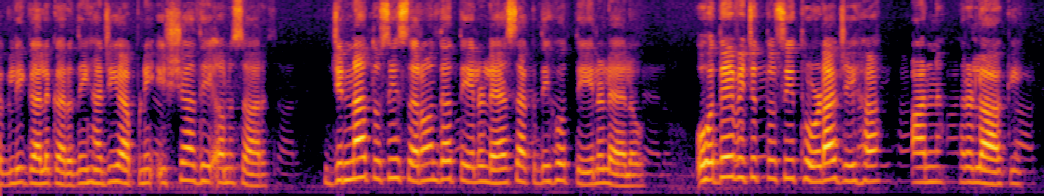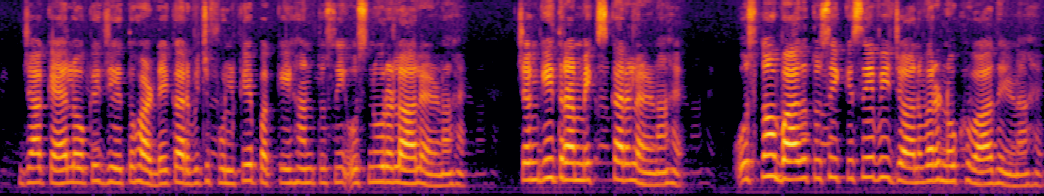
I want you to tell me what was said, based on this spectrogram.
ਅਗਲੀ ਗੱਲ ਕਰਦੇ ਹਾਂ ਜੀ ਆਪਣੀ ਇੱਛਾ ਦੇ ਅਨੁਸਾਰ। ਜਿੰਨਾ ਤੁਸੀਂ ਸਰੋਂ ਦਾ ਤੇਲ ਲੈ ਸਕਦੇ ਹੋ, ਤੇਲ ਲੈ ਲਓ। ਉਹਦੇ ਵਿੱਚ ਤੁਸੀਂ ਥੋੜਾ ਜਿਹਾ ਅੰਨ ਰਲਾ ਕੇ ਜਾਂ ਕਹਿ ਲਓ ਕਿ ਜੇ ਤੁਹਾਡੇ ਘਰ ਵਿੱਚ ਫੁਲਕੇ ਪੱਕੇ ਹਨ, ਤੁਸੀਂ ਉਸ ਨੂੰ ਰਲਾ ਲੈਣਾ ਹੈ। ਚੰਗੀ ਤਰ੍ਹਾਂ ਮਿਕਸ ਕਰ ਲੈਣਾ ਹੈ। ਉਸ ਤੋਂ ਬਾਅਦ ਤੁਸੀਂ ਕਿਸੇ ਵੀ ਜਾਨਵਰ ਨੂੰ ਖਵਾ ਦੇਣਾ ਹੈ।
